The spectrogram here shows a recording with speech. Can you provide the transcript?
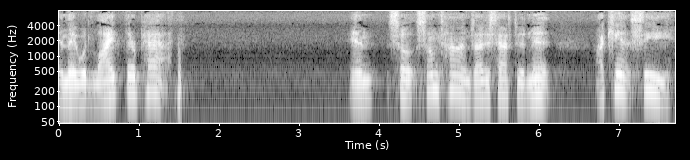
And they would light their path. And so sometimes I just have to admit, I can't see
